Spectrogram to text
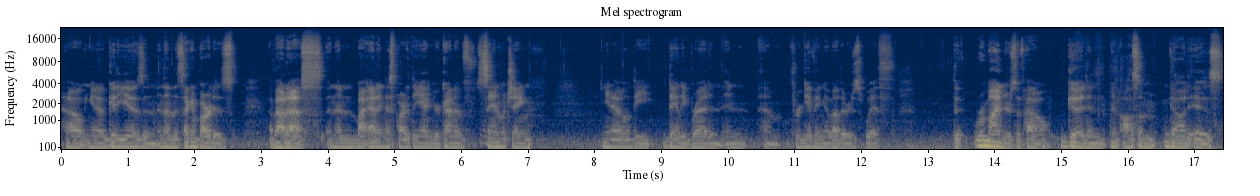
how you know good He is, and, and then the second part is about us, and then by adding this part at the end, you're kind of sandwiching, you know, the daily bread and, and um, forgiving of others with the reminders of how good and, and awesome God is.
